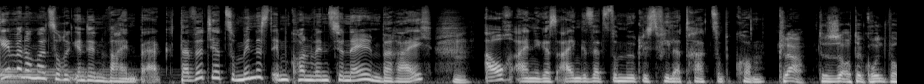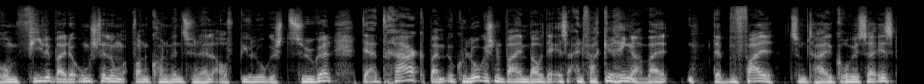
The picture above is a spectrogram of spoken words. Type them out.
Gehen wir nochmal zurück in den Weinberg. Da wird ja zumindest im konventionellen Bereich hm. auch einiges eingesetzt, um möglichst viel Ertrag zu bekommen. Klar, das ist auch der Grund, warum viele bei der Umstellung von konventionell auf biologisch zögern. Der Ertrag beim ökologischen Weinbau, der ist einfach geringer, weil der Befall zum Teil größer ist.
